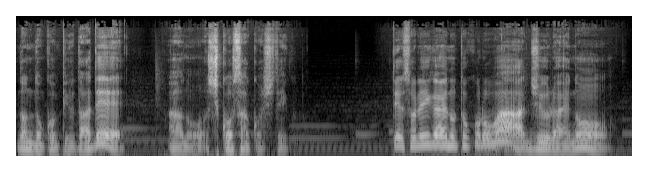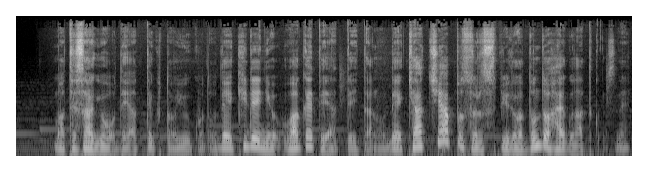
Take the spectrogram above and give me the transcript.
どんどんコンピューターであの試行錯誤していく。でそれ以外のところは従来の、まあ、手作業でやっていくということできれいに分けてやっていたのでキャッチアップするスピードがどんどん速くなっていくんですね。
